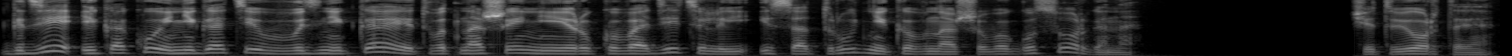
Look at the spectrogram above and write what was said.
Где и какой негатив возникает в отношении руководителей и сотрудников нашего госоргана. Четвертое.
